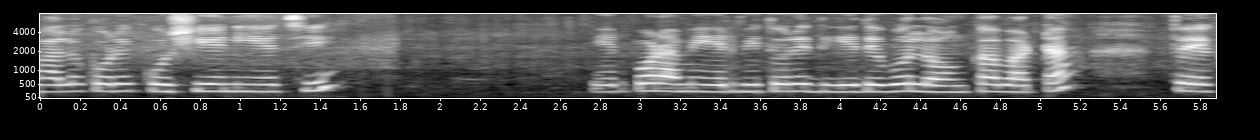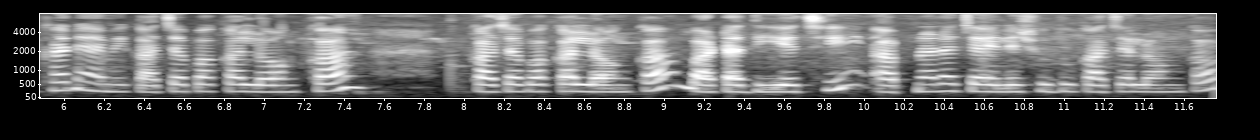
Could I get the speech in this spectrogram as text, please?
ভালো করে কষিয়ে নিয়েছি। এরপর আমি এর ভিতরে দিয়ে দেব লঙ্কা বাটা। তো এখানে আমি কাঁচা পাকা লঙ্কা, কাঁচা পাকা লঙ্কা বাটা দিয়েছি। আপনারা চাইলে শুধু কাঁচা লঙ্কাও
